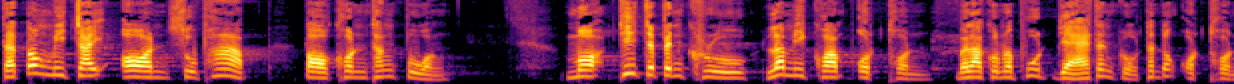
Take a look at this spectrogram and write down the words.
แต่ต้องมีใจอ่อนสุภาพต่อคนทั้งปวง เหมาะที่จะเป็นครูและมีความอดทน เวลาคนมาพูดแย่ท่านโกรธท่านต้องอดทน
